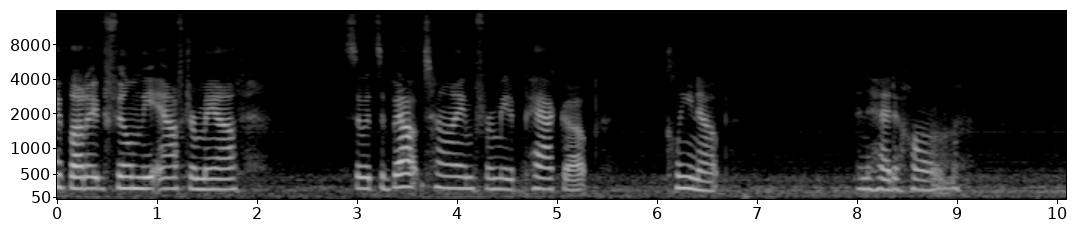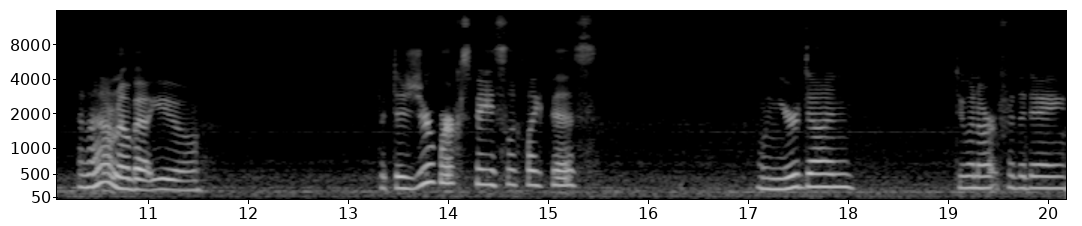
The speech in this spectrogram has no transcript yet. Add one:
I thought I'd film the aftermath. So it's about time for me to pack up, clean up, and head home. And I don't know about you, but does your workspace look like this? When you're done doing art for the day?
